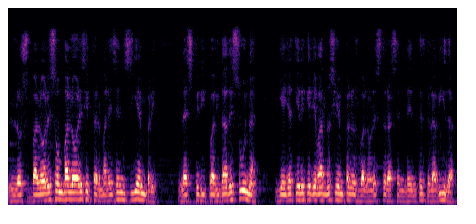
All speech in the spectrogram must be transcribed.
Los valores son valores y permanecen siempre. La espiritualidad es una y ella tiene que llevarnos siempre a los valores trascendentes de la vida.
